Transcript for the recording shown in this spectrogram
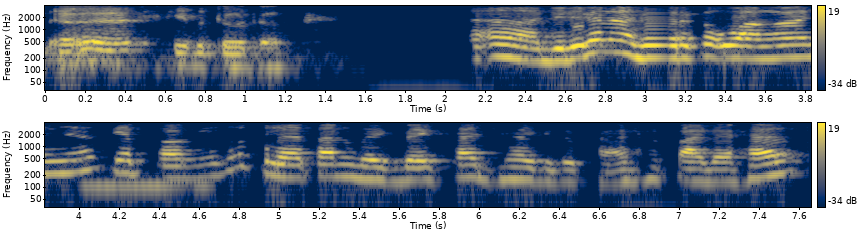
ya, uh, betul betul Uh, jadi kan agar keuangannya tiap tahun itu kelihatan baik-baik saja gitu kan. Padahal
